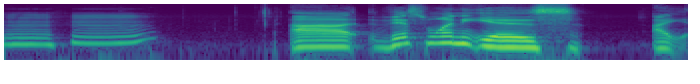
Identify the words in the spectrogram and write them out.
Hmm. Uh, this one is I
